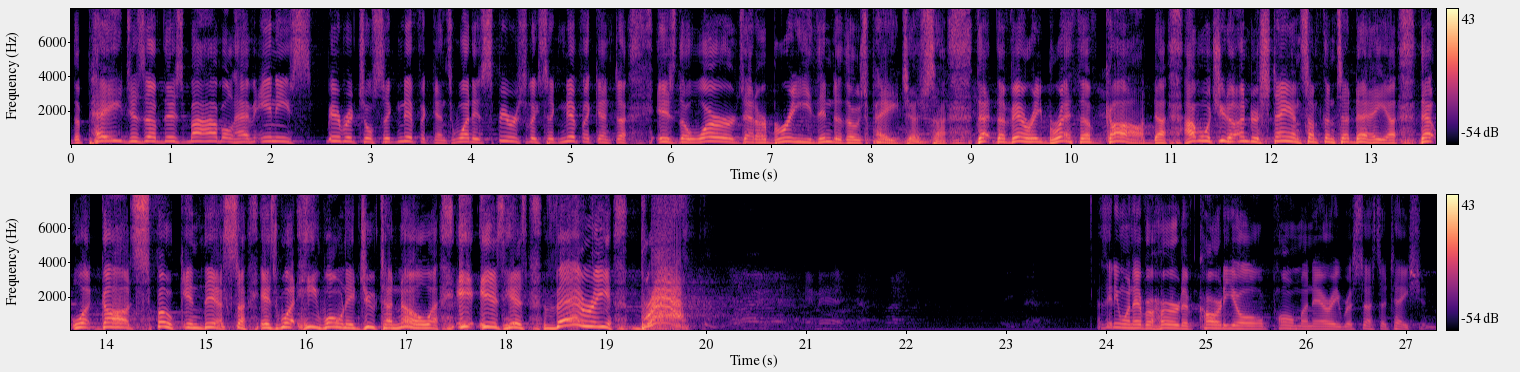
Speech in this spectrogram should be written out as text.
the pages of this Bible have any spiritual significance. What is spiritually significant uh, is the words that are breathed into those pages, uh, that the very breath of God. Uh, I want you to understand something today uh, that what God spoke in this uh, is what He wanted you to know. It is His very breath. Has anyone ever heard of cardiopulmonary resuscitation?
